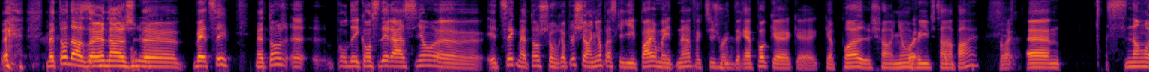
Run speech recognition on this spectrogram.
mettons dans un âge. Euh, ben, tu sais, mettons, euh, pour des considérations euh, éthiques, mettons, je sauverais plus Chagnon parce qu'il est père maintenant. Fait que, je ne voudrais pas que, que, que Paul Chagnon vive sans père. Ouais. Sinon,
